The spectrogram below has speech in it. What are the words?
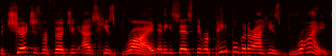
the church is referred to as His bride, and He says there are people that are His bride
